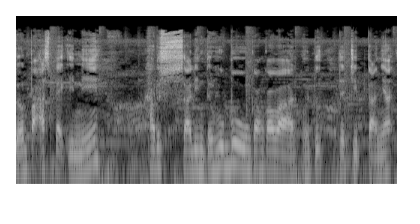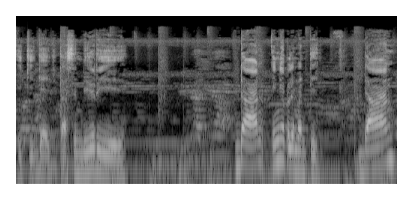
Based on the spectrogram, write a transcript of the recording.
keempat aspek ini harus saling terhubung kawan-kawan untuk terciptanya ikigai kita sendiri. Dan ini paling penting. Dan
